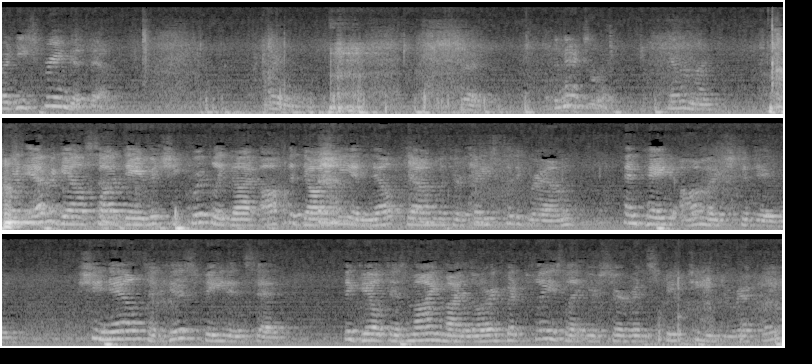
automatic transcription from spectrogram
but he screamed at them. Wait a minute. Good. The next one. Never mind. When Abigail saw David, she quickly got off the donkey and knelt down with her face to the ground and paid homage to David. She knelt at his feet and said, The guilt is mine, my lord, but please let your servant speak to you directly.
